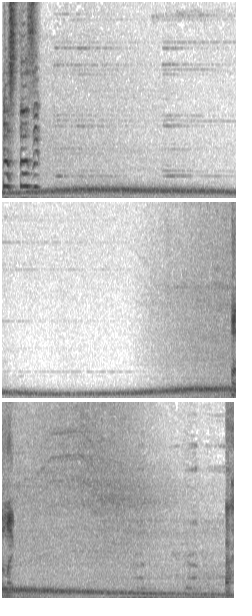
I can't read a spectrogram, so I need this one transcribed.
Just doesn't. Like. Ah.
